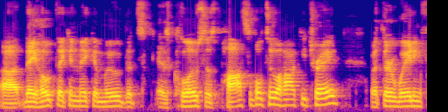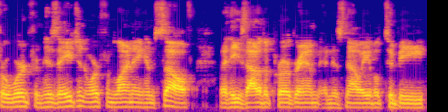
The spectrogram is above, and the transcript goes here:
Uh, they hope they can make a move that's as close as possible to a hockey trade, but they're waiting for word from his agent or from Laine himself that he's out of the program and is now able to be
